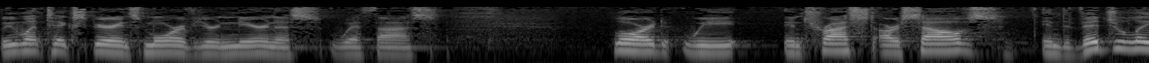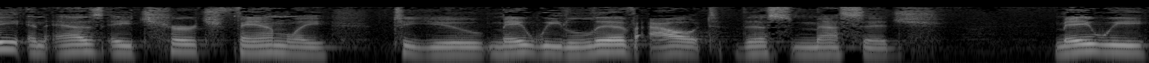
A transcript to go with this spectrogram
We want to experience more of your nearness with us. Lord, we entrust ourselves individually and as a church family to you. May we live out this message. May we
